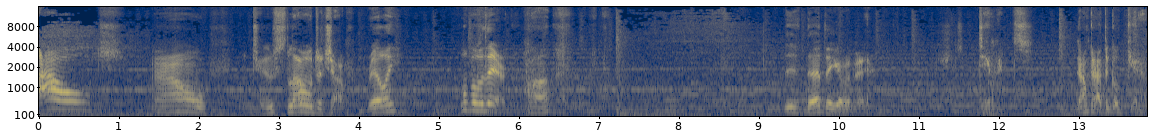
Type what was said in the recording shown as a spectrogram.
Ouch! Ow! Too slow to jump. Really? Look over there. Huh? There's nothing over there. Damn it. Now I'm gonna have to go get him.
